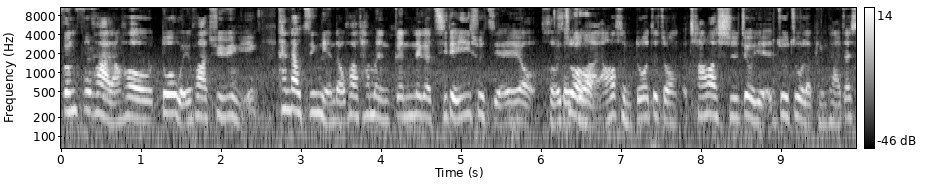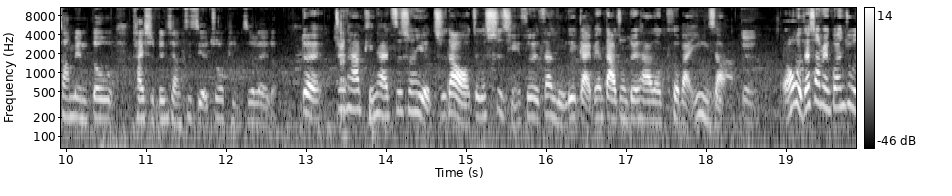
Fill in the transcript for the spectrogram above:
丰富化，然后多维化去运营。看到今年的话，他们跟那个起点艺术节也有合作嘛，然后很多这种插画师就也入驻了平台，在上面都开始分享自己的作品之类的。对，就是他平台自身也知道这个事情，所以在努力改变大众对他的刻板印象。对。然后我在上面关注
